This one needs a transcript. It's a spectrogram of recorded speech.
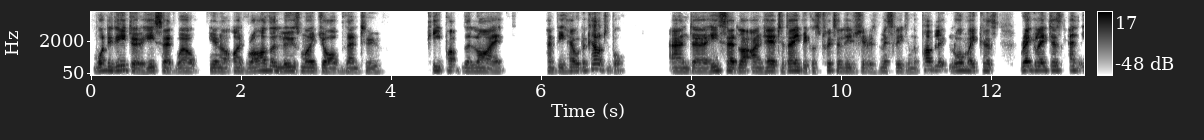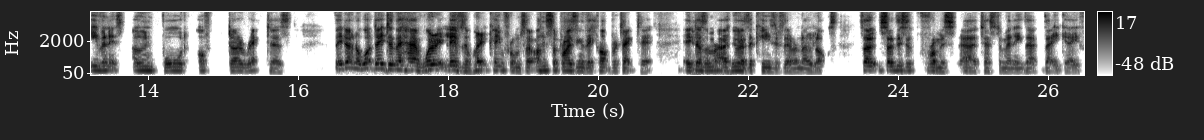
What did he do? He said, Well, you know, I'd rather lose my job than to keep up the lie and be held accountable. And uh, he said, like, I'm here today because Twitter leadership is misleading the public, lawmakers, regulators, and even its own board of directors. They don't know what data they have, where it lives, and where it came from. So, unsurprisingly, they can't protect it. It Yeah. doesn't matter who has the keys if there are no locks. So, so this is from his uh, testimony that, that he gave.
